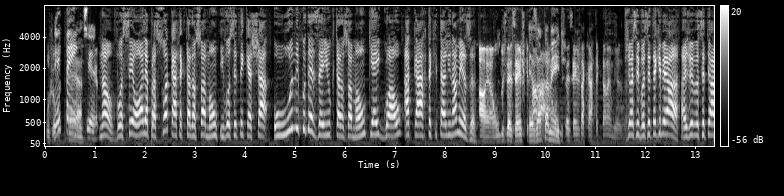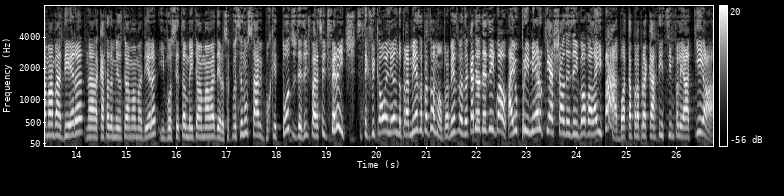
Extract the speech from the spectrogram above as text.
O jogo Depende. Não, você olha pra sua carta que tá na sua mão e você tem que achar o único desenho que tá na sua mão que é igual à carta que tá ali na mesa. Ah, é um dos desenhos que tá lá. Exatamente. Um dos desenhos da carta que tá na mesa. Tipo assim, você tem que ver, ó, às vezes você tem uma mamadeira, na carta da mesa tem uma mamadeira, e você também tem uma mamadeira. Só que você não sabe, porque todos os desenhos parecem diferentes. Você tem que ficar olhando pra mesa pra tua mão, pra mesa pra tua Cadê o desenho igual? Aí o primeiro que achar o desenho igual vai lá e pá, bota a própria carta em cima. Falei, aqui, ó,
